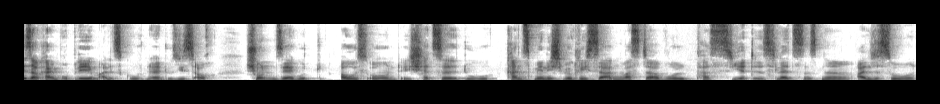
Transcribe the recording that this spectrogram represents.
ist auch kein Problem, alles gut, ne, du siehst auch schon sehr gut aus und ich schätze, du kannst mir nicht wirklich sagen, was da wohl passiert ist letztens, ne? Alles so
